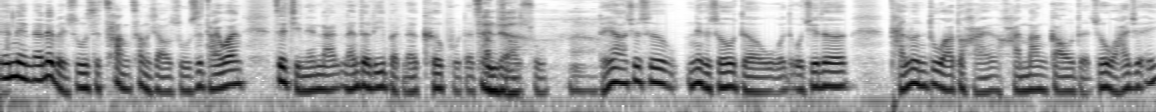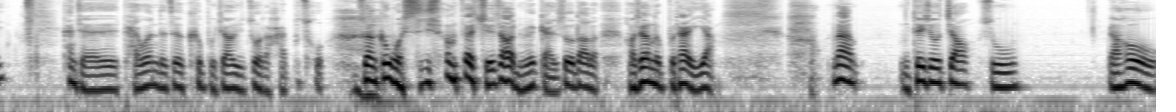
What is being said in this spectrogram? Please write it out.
那那那那本书是畅畅销书，是台湾这几年难难得的一本的科普的畅销书。对呀，就是那个时候的我，我觉得谈论度啊都还还蛮高的，所以我还觉得哎。看起来台湾的这个科普教育做的还不错，虽然跟我实际上在学校里面感受到的，好像呢不太一样。好，那你退休教书，然后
